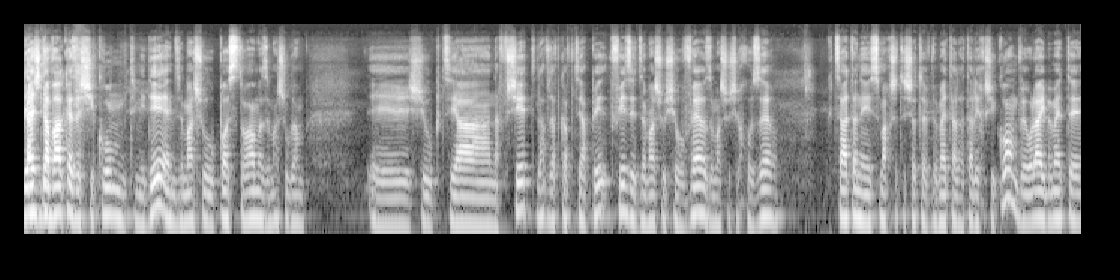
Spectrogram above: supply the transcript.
יש דבר כזה שיקום תמידי, האם זה משהו פוסט-טראומה, זה משהו גם אה, שהוא פציעה נפשית, לאו דווקא פציעה פי- פיזית, זה משהו שעובר, זה משהו שחוזר. קצת אני אשמח שתשתף באמת על התהליך שיקום, ואולי באמת אה,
